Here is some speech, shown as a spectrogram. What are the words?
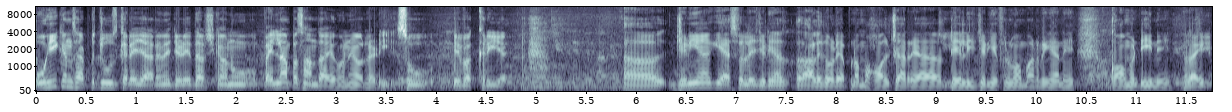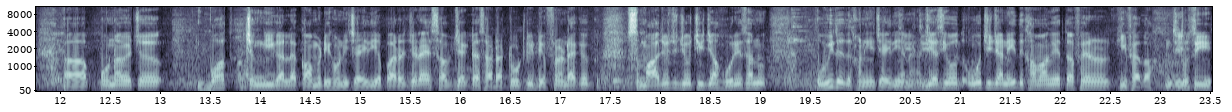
ਉਹੀ ਕਨਸੈਪਟ ਚੂਜ਼ ਕਰੇ ਜਾ ਰਹੇ ਨੇ ਜਿਹੜੇ ਦਰਸ਼ਕਾਂ ਨੂੰ ਪਹਿਲਾਂ ਪਸੰਦ ਆਏ ਹੋਣੇ ਆਲਰੇਡੀ ਸੋ ਇਹ ਵੱਖਰੀ ਹੈ ਜਿਹੜੀਆਂ ਕਿ ਇਸ ਵੇਲੇ ਜਿਹੜੀਆਂ ਆਲੇ ਦੁਆਲੇ ਆਪਣਾ ਮਾਹੌਲ ਚੱਲ ਰਿਹਾ ਡੇਲੀ ਜਿਹੜੀਆਂ ਫਿਲਮਾਂ ਬਣ ਰਹੀਆਂ ਨੇ ਕਾਮੇਡੀ ਨੇ ਰਾਈਟ ਉਹਨਾਂ ਵਿੱਚ ਬਹੁਤ ਚੰਗੀ ਗੱਲ ਹੈ ਕਾਮੇਡੀ ਹੋਣੀ ਚਾਹੀਦੀ ਹੈ ਪਰ ਜਿਹੜਾ ਇਹ ਸਬਜੈਕਟ ਹੈ ਸਾਡਾ ਟੋਟਲੀ ਡਿਫਰੈਂਟ ਹੈ ਕਿ ਸਮਾਜ ਵਿੱਚ ਜੋ ਚੀਜ਼ਾਂ ਹੋ ਰਹੀਆਂ ਸਾਨੂੰ ਉਹ ਵੀ ਤਾਂ ਦਿਖਾਣੀਆਂ ਚਾਹੀਦੀਆਂ ਨੇ। ਜੇ ਅਸੀਂ ਉਹ ਉਹ ਚੀਜ਼ਾਂ ਨਹੀਂ ਦਿਖਾਵਾਂਗੇ ਤਾਂ ਫਿਰ ਕੀ ਫਾਇਦਾ? ਤੁਸੀਂ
